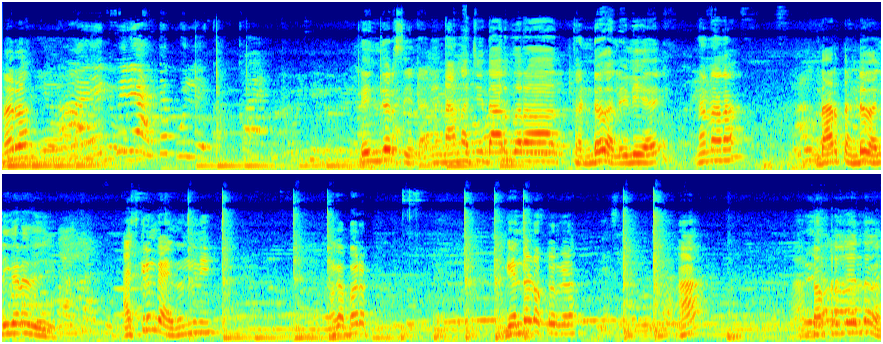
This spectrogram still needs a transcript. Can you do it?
ना र? डेंजर सीन आणि नानाची दार जरा थंड झालेली आहे. ना नाना दार थंड झाली का ना तुझी? आईस्क्रीम काय आहे तुम्ही? मग बरं. गेलता डॉक्टरकडं हा? डॉक्टर गेलं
